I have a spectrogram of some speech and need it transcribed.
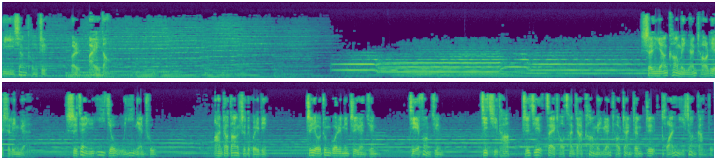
李湘同志，而哀悼。沈阳抗美援朝烈士陵园始建于一九五一年初。按照当时的规定，只有中国人民志愿军、解放军及其他。直接在朝参加抗美援朝战争之团以上干部，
